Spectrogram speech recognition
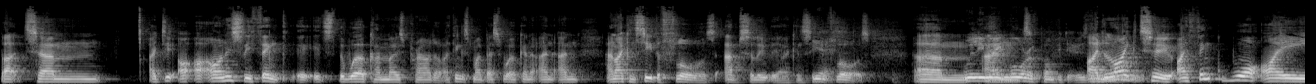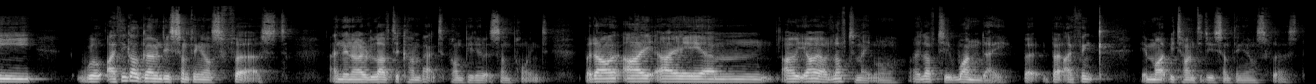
But um, I do. I, I honestly think it's the work I'm most proud of. I think it's my best work, and and and, and I can see the flaws. Absolutely, I can see Yes. the flaws. Um, Will you make more of Pompidou? I'd like to. I think what I will. I think I'll go and do something else first, and then I would love to come back to Pompidou at some point. But I, I, I, um, I, I'd love to make more. I'd love to one day, but but I think it might be time to do something else first.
